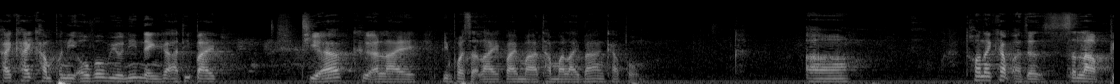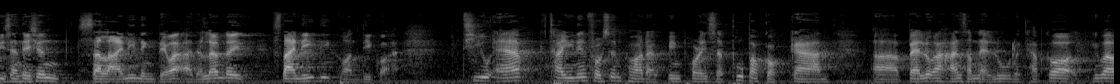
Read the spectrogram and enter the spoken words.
คล้ายๆ company overview นิดนึงก็อธิบาย TUF คืออะไรเป็นบริษัทอะไรไปมาทำอะไรบ้างครับผม โทษนะครับอาจจะสลับ presentation สไลด์นิดหนึ่งแต่ว่าอาจจะเริ่มด้วยสไตล์นี้ดีก่อนดีกว่า TUF Thai Union Frozen Product เป็นบริษัทผู้ประกอบการแปรรูปอาหารสำเร็จรูปนะครับ ก็เรียกว่า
